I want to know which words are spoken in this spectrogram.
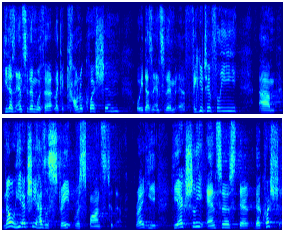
He doesn't answer them with a, like a counter question or he doesn't answer them uh, figuratively. Um, no, he actually has a straight response to them, right? He, he actually answers their, their question,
